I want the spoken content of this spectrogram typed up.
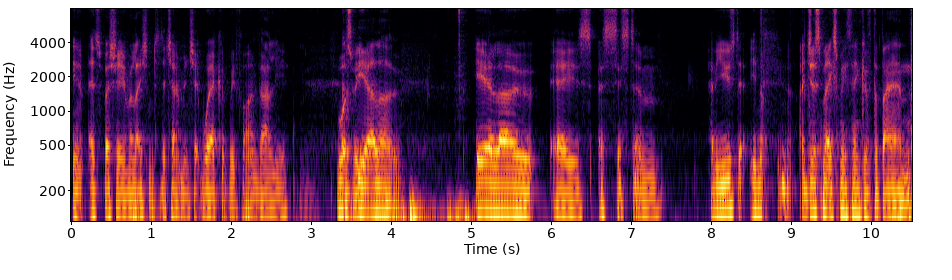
in- Especially in relation to the championship, where could we find value? What's we- ELO? ELO is a system. Have you used it? You're not, you're not- It just makes me think of the band.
